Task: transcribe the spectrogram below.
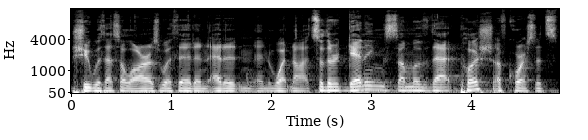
shoot with SLRs with it and edit and, and whatnot. So they're getting some of that push. Of course, it's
